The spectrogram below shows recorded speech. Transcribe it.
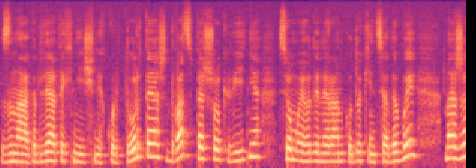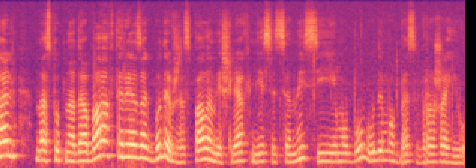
знак для технічних культур. Теж 21 квітня, 7 години ранку до кінця доби. На жаль, наступна доба в Терезах буде вже спалений шлях місяця. Не сіємо, бо будемо без врожаю.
